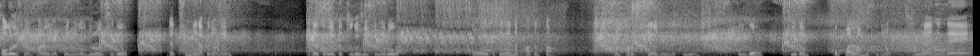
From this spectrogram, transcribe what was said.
버그를 쓰면 바로 여기 옆에 있는 거 눌러주시고 내가 칩니다 그 전에. 이렇게, 이렇게 죽을 수 있으므로 어 이렇게 세상에 맞았다. 그럼 바로 튀어줍니다 뒤로. 그리고 뒤에서 폭발로 한번 더 줄라 했는데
